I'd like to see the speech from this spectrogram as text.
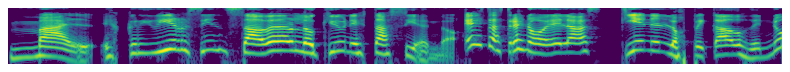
mal, escribir sin saber lo que uno está haciendo. Estas tres novelas tienen los pecados de no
